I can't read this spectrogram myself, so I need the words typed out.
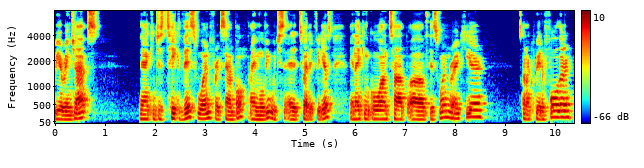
rearrange apps, then I can just take this one, for example, iMovie, which is edit to edit videos, and I can go on top of this one right here. It's gonna create a folder.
